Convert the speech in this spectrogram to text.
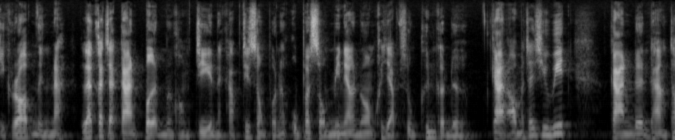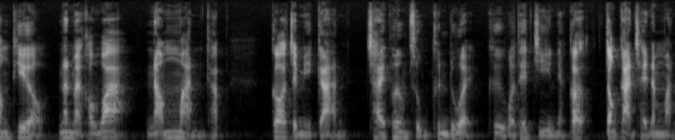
อีกรอบหนึ่งนะแล้วก็จากการเปิดเมืองของจีนนะครับที่ส่งผลให้อุปสงค์มีแนวโน้มขยับสูงขึ้นกว่าเดิม การออกมาใช้ชีวิต การเดินทางท่องเที่ยว นั่นหมายความว่าน้ำมันครับก็จะมีการ ใช้เพิ่มสูงขึ้นด้วย คือประเทศจีนเนี่ยก็ต้องการใช้น้ำมัน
